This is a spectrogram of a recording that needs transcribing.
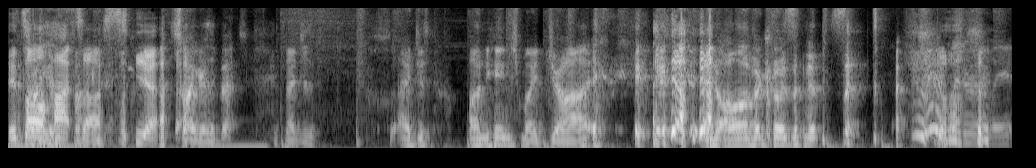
it's all hot the fucking- sauce yeah That's why you're the best. And I just, I just unhinge my jaw, and all of it goes in at the same time. literally.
